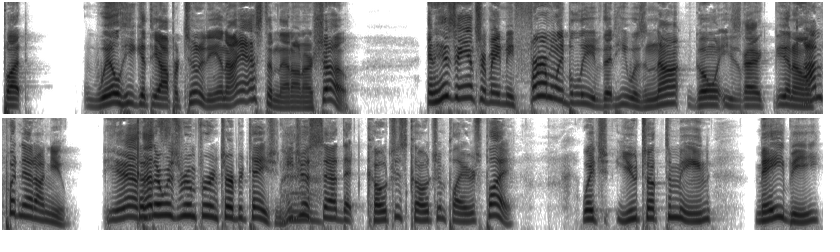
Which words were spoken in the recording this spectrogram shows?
but will he get the opportunity? And I asked him that on our show. And his answer made me firmly believe that he was not going. He's like, you know, I'm putting that on you. yeah, because there was room for interpretation. He just said that coaches coach and players play, which you took to mean maybe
